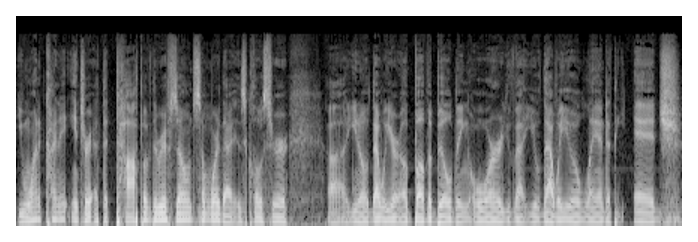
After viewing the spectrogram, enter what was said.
you want to kind of enter at the top of the rift zone, somewhere that is closer. Uh, you know that way you're above a building, or that you that way you'll land at the edge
